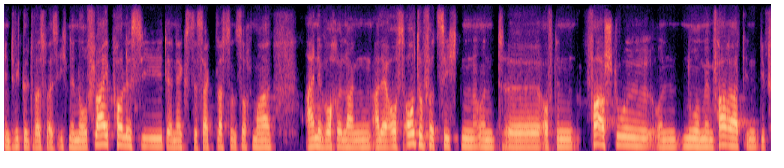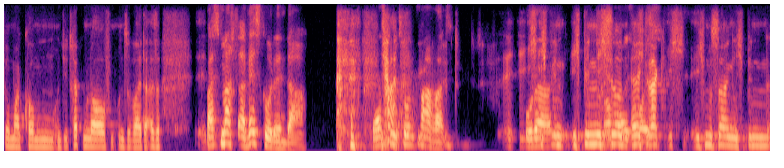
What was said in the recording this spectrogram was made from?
entwickelt, was weiß ich, eine No-Fly-Policy. Der nächste sagt, lasst uns doch mal eine Woche lang alle aufs Auto verzichten und äh, auf den Fahrstuhl und nur mit dem Fahrrad in die Firma kommen und die Treppen laufen und so weiter. Also, äh, was macht Avesco denn da? Wer ja, schon Fahrrad? Ich, ich, bin, ich bin nicht so, ehrlich gesagt, ich, ich muss sagen, ich bin äh,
